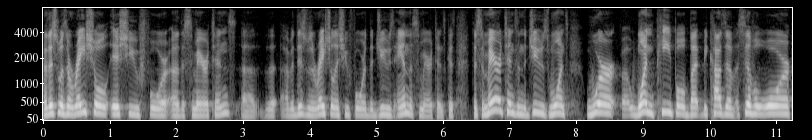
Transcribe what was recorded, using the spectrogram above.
Now, this was a racial issue for uh, the Samaritans. Uh, the, I mean, this was a racial issue for the Jews and the Samaritans because the Samaritans and the Jews once were uh, one people, but because of a civil war,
